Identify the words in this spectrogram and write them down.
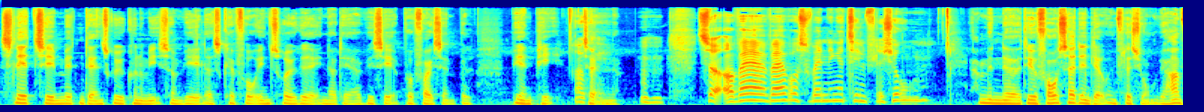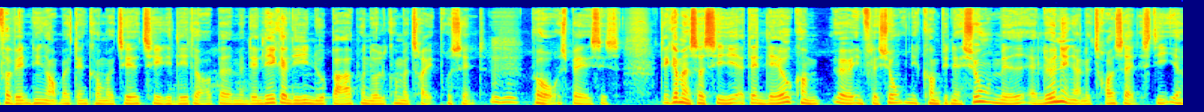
slet til med den danske økonomi, som vi ellers kan få indtrykket af, når det er, at vi ser på for eksempel BNP-tallene. Okay. Mm-hmm. Så og hvad, hvad er vores forventninger til inflationen? Jamen, øh, det er jo fortsat en lav inflation. Vi har en forventning om, at den kommer til at tikke lidt opad, men den ligger lige nu bare på 0,3 procent mm-hmm. på årsbasis. Det kan man så sige, at den lave kom, øh, inflation i kombination med, at lønningerne trods alt stiger,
